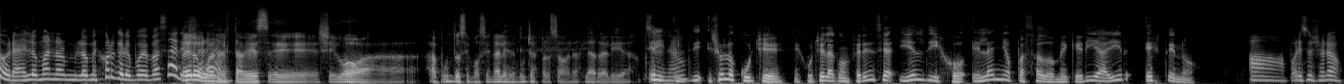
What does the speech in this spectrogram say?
llora, es lo, más, norm- lo mejor que le puede pasar. Pero bueno, esta vez eh, llegó a, a puntos emocionales de muchas personas, la realidad. Él- él di- yo lo escuché, escuché la conferencia y él dijo, el año pasado me quería ir, este no. Ah, por eso lloró.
